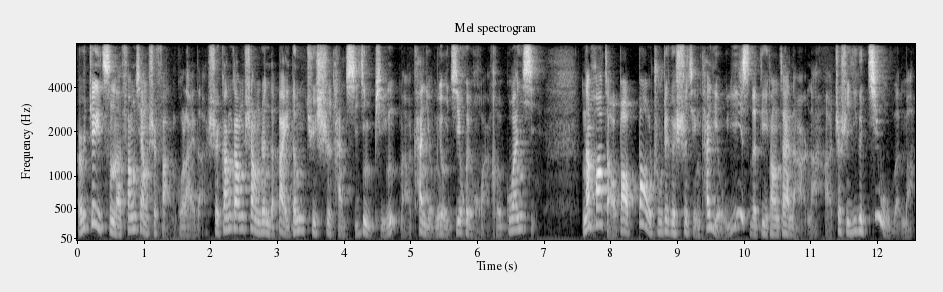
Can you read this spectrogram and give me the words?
而这次呢，方向是反过来的，是刚刚上任的拜登去试探习近平啊，看有没有机会缓和关系。南华早报爆出这个事情，它有意思的地方在哪儿呢？啊，这是一个旧闻嘛，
